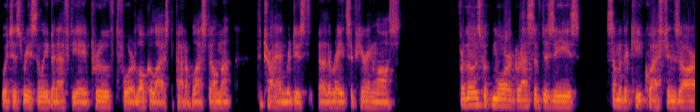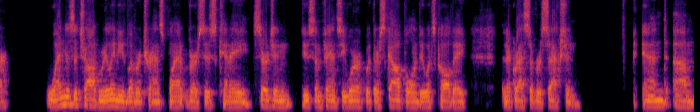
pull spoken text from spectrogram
which has recently been FDA approved for localized hepatoblastoma to try and reduce uh, the rates of hearing loss? For those with more aggressive disease, some of the key questions are when does a child really need liver transplant versus can a surgeon do some fancy work with their scalpel and do what's called a an aggressive resection and um,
